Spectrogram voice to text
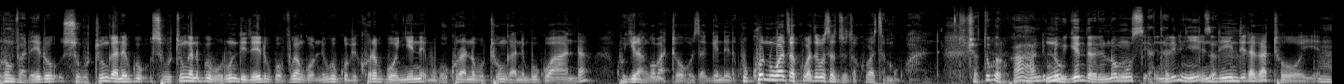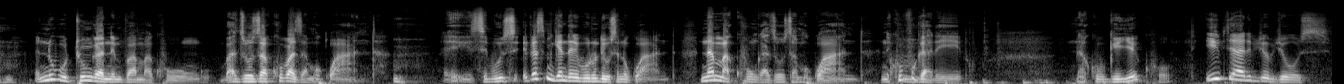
urumva rero si ubutungane bw'uburundi rero bwo vuga ngo nibwo ubwo bikora bwonyine bugakora n'ubutungane bw'u Rwanda kugira ngo amatohoza agende kuko nuwaza kubaza wese azoza kubaza mu Rwanda tuca tugaruka handi ku migenderanire no munsi atari myiza ndindira gatoye mhm. n'ubutungane mva makungu bazoza kubaza mu Rwanda mhm. eh, ega si imigenderanire Burundi gusa n'u Rwanda n'amakungu azoza mu Rwanda ni kuvuga mhm. rero nakubwiye ko ibyo ari byo byose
